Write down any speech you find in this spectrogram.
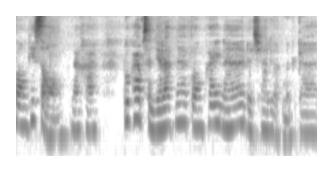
กองที่สองนะคะ รูปภาพสัญลักษณ์หน้ากองไพ่นะ เดอะชาเลียตเหมือนกัน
